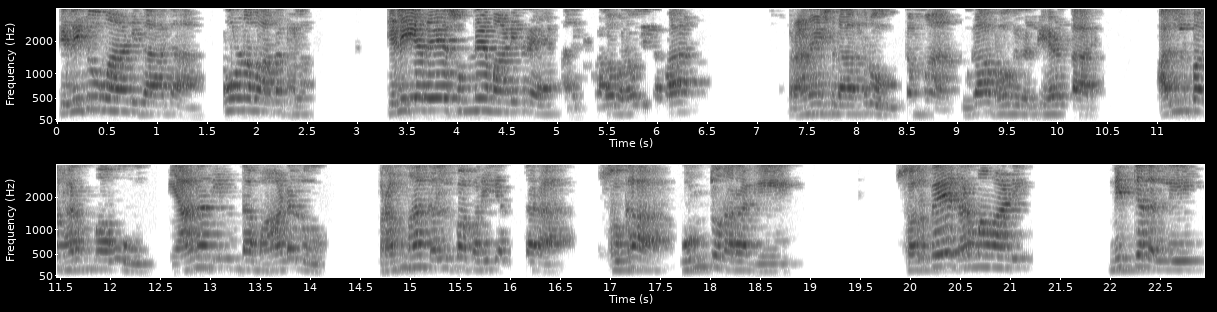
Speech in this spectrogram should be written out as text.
ತಿಳಿದು ಮಾಡಿದಾಗ ಪೂರ್ಣವಾದ ಫಲ. ತಿಳಿಯದೆ ಸುಮ್ಮನೆ ಮಾಡಿದ್ರೆ ಅದಕ್ಕೆ ಫಲ ಬರೋದಿಲ್ಲಪ್ಪ. ಪ್ರಾಣೇಶದಾಸರು ತಮ್ಮ ಯುಗಾಭೋಗದಲ್ಲಿ ಹೇಳ್ತಾರೆ ಅಲ್ಪ ಧರ್ಮವು ಜ್ಞಾನದಿಂದ ಮಾಡಲು ಬ್ರಹ್ಮಕಲ್ಪ ಪರ್ಯಂತರ ಸುಖ ಉಂಟು ನರಗಿ. ಸ್ವಲ್ಪೇ ಧರ್ಮ ಮಾಡಿ ನಿತ್ಯದಲ್ಲಿ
